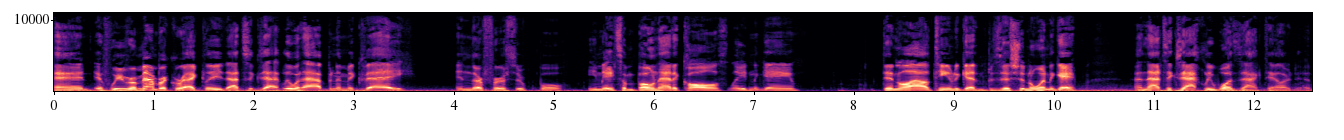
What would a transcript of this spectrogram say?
And if we remember correctly, that's exactly what happened to McVay in their first Super Bowl. He made some boneheaded calls late in the game, didn't allow the team to get in position to win the game. And that's exactly what Zac Taylor did.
